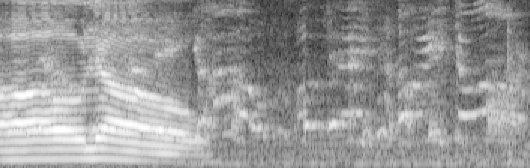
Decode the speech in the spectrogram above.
Oh no. Go! Okay, I'll eat the arm!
